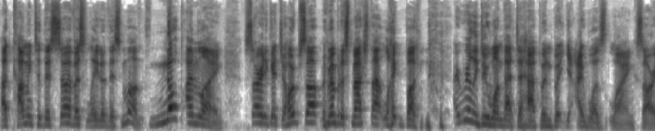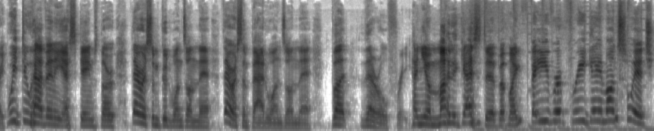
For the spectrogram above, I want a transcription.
are coming to this service later this month. Nope, I'm lying. Sorry to get your hopes up. Remember to smash that like button. I really do want that to happen, but yeah, I was lying. Sorry. We do have NES games though. There are some good ones on there. There are some bad ones on there, but they're all free. And you might have guessed it, but my favorite free game on Switch,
